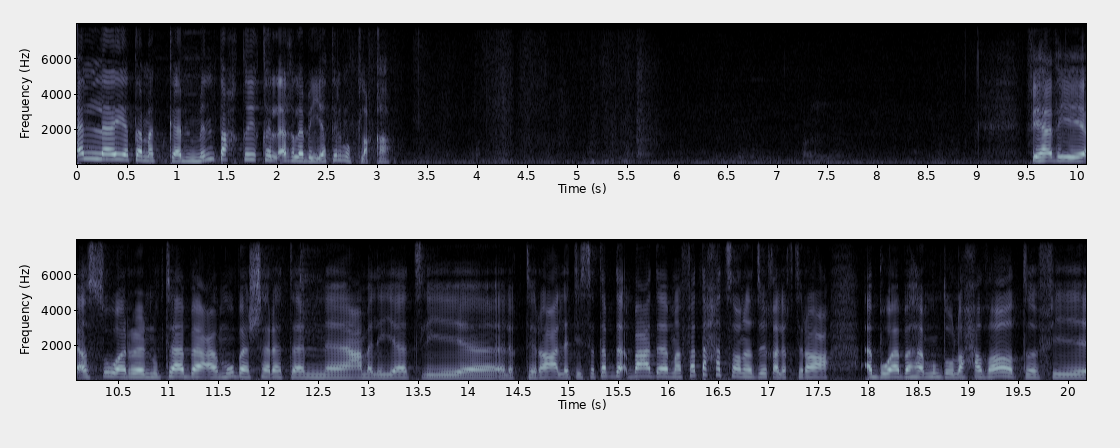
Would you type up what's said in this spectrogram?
ألا يتمكن من تحقيق الأغلبية المطلقة. في هذه الصور نتابع مباشرة عمليات للاقتراع التي ستبدأ بعد ما فتحت صناديق الاقتراع أبوابها منذ لحظات في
